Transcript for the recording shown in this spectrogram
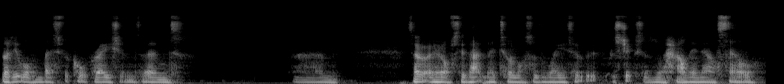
but it wasn't best for corporations. And um, so and obviously that led to a lot of the way to restrictions on how they now sell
